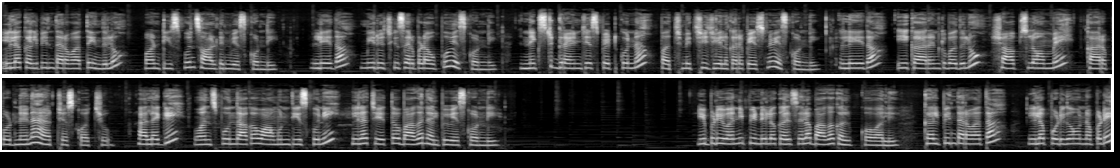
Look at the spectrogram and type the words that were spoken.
ఇలా కలిపిన తర్వాత ఇందులో వన్ టీ స్పూన్ సాల్ట్ని వేసుకోండి. లేదా మీ రుచికి సరిపడా ఉప్పు వేసుకోండి. నెక్స్ట్ గ్రైండ్ చేసి పెట్టుకున్న పచ్చిమిర్చి జీలకర్ర పేస్ట్ని వేసుకోండి. లేదా ఈ కారానికి బదులు షాప్స్లో అమ్మే కారపొడినైనా యాడ్ చేసుకోవచ్చు. అలాగే వన్ స్పూన్ దాకా వాముని తీసుకుని ఇలా చేత్తో బాగా నలిపి వేసుకోండి. ఇప్పుడు ఇవన్నీ పిండిలో కలిసేలా బాగా కలుపుకోవాలి. కలిపిన తర్వాత ఇలా పొడిగా ఉన్నప్పుడే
